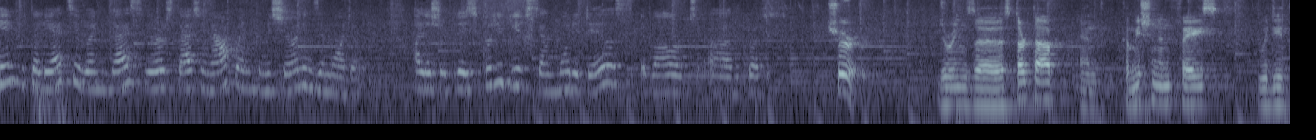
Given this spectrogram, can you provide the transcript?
Came to Tolyatti when guys were starting up and commissioning the model. Alisher, please, could you give some more details about uh, the process? Sure. During the startup and commissioning phase, we did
